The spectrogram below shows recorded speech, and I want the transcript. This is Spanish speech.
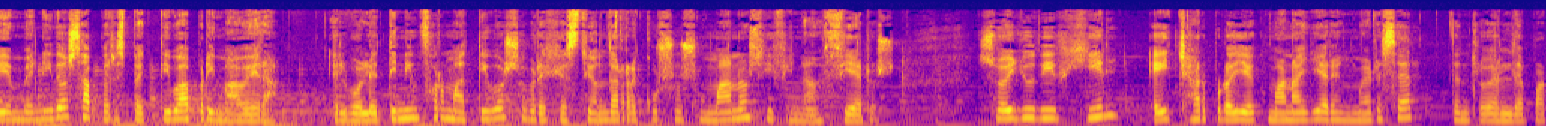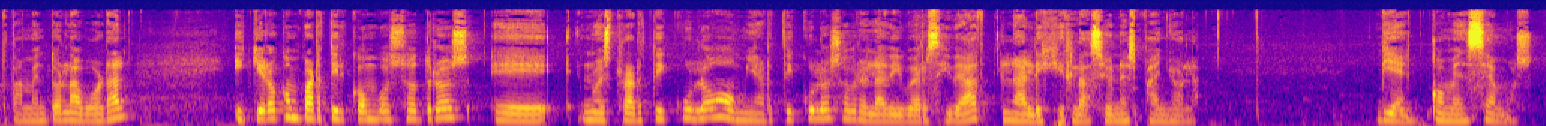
Bienvenidos a Perspectiva Primavera, el boletín informativo sobre gestión de recursos humanos y financieros. Soy Judith Hill, HR Project Manager en Mercer, dentro del Departamento Laboral, y quiero compartir con vosotros eh, nuestro artículo o mi artículo sobre la diversidad en la legislación española. Bien, comencemos.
